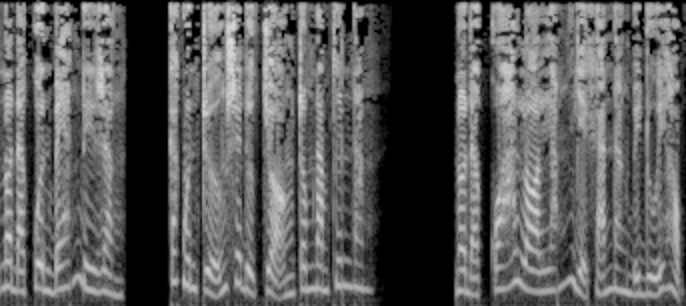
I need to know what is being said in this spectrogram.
Nó đã quên bén đi rằng các huynh trưởng sẽ được chọn trong năm thứ năm. Nó đã quá lo lắng về khả năng bị đuổi học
